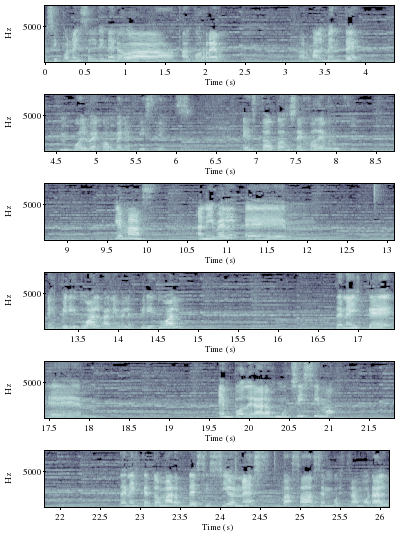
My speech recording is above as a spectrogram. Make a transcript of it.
si ponéis el dinero a, correr, normalmente vuelve con beneficios. Esto consejo de Bruji. ¿Qué más? A nivel eh, espiritual, a nivel espiritual, tenéis que eh, empoderaros muchísimo, tenéis que tomar decisiones basadas en vuestra moral.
